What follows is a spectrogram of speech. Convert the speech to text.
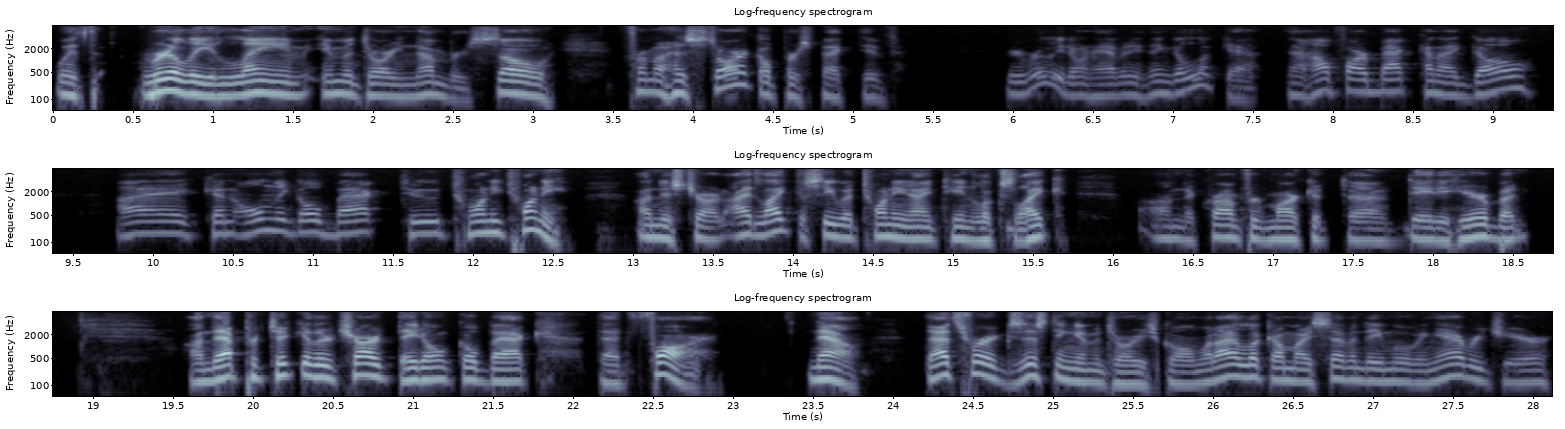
with really lame inventory numbers. So, from a historical perspective, we really don't have anything to look at. Now, how far back can I go? I can only go back to 2020 on this chart. I'd like to see what 2019 looks like on the Cromford market uh, data here, but on that particular chart, they don't go back that far. Now, that's where existing inventory is going. When I look on my seven day moving average here,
